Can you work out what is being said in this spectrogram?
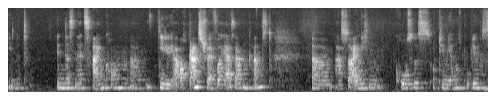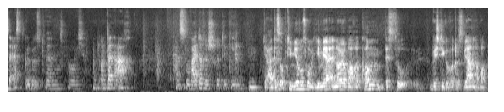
die mit in das Netz reinkommen, ähm, die du ja auch ganz schwer vorhersagen kannst, ähm, hast du eigentlich ein großes Optimierungsproblem, das zuerst gelöst werden muss, glaube ich. Und, und danach kannst du weitere Schritte gehen. Hm, Ja, das Optimierungsproblem, je mehr Erneuerbare kommen, desto wichtiger wird das werden. Aber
